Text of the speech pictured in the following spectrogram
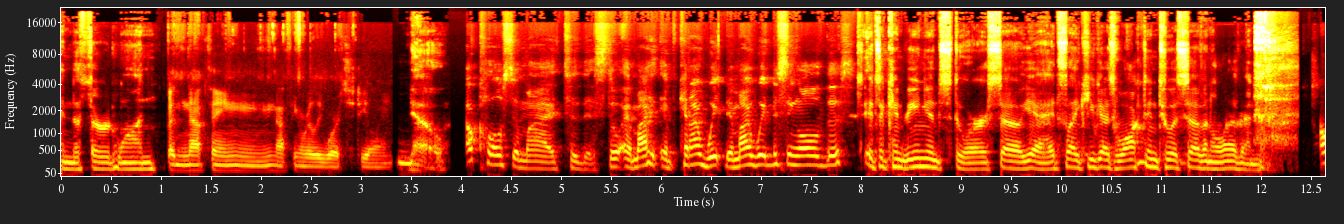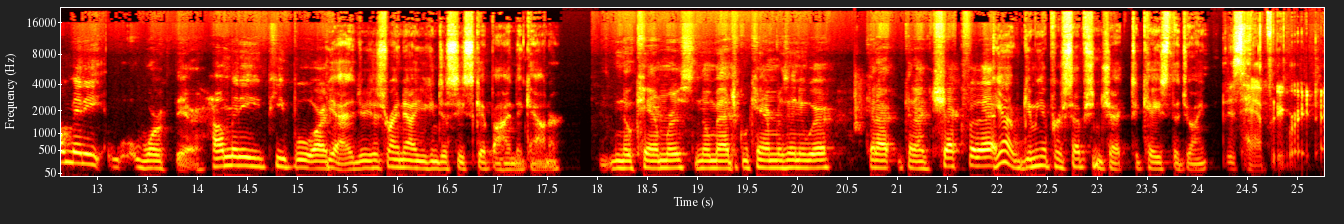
in the third one. But nothing nothing really worth stealing. No, how close am I to this? So am I? Can I wit? Am I witnessing all of this? it's a convenience store. So yeah, it's like you guys walked into a 7-Eleven. How many work there? How many people are? Yeah, you just right now you can just see Skip behind the counter. No cameras. No magical cameras anywhere. Can I? Can I check for that? Yeah, give me a perception check to case the joint. What is happening right now?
